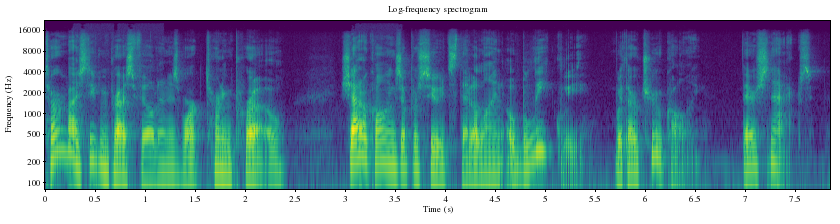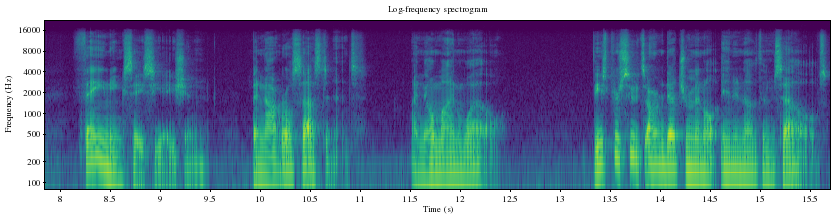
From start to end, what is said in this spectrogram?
Termed by Steven Pressfield in his work Turning Pro, shadow callings are pursuits that align obliquely with our true calling. They are snacks, feigning satiation, but not real sustenance. I know mine well. These pursuits aren't detrimental in and of themselves.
